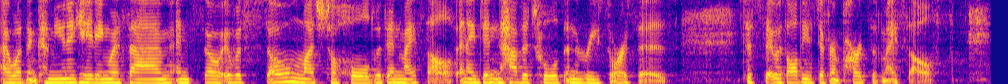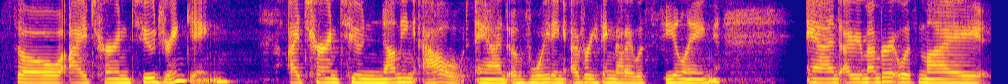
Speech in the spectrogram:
I wasn't communicating with them. And so it was so much to hold within myself. And I didn't have the tools and the resources to sit with all these different parts of myself. So I turned to drinking. I turned to numbing out and avoiding everything that I was feeling. And I remember it was my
